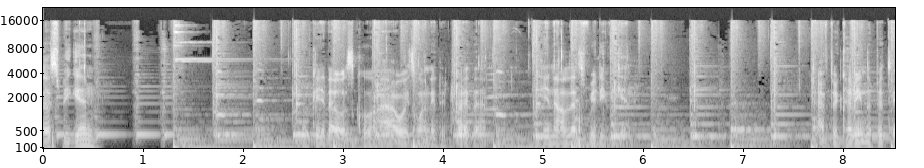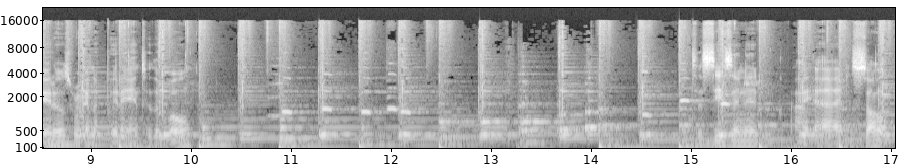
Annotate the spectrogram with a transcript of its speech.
Let's begin. Okay, that was cool. I always wanted to try that. Okay, now let's really begin. After cutting the potatoes, we're gonna put it into the bowl. To season it, I add salt,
